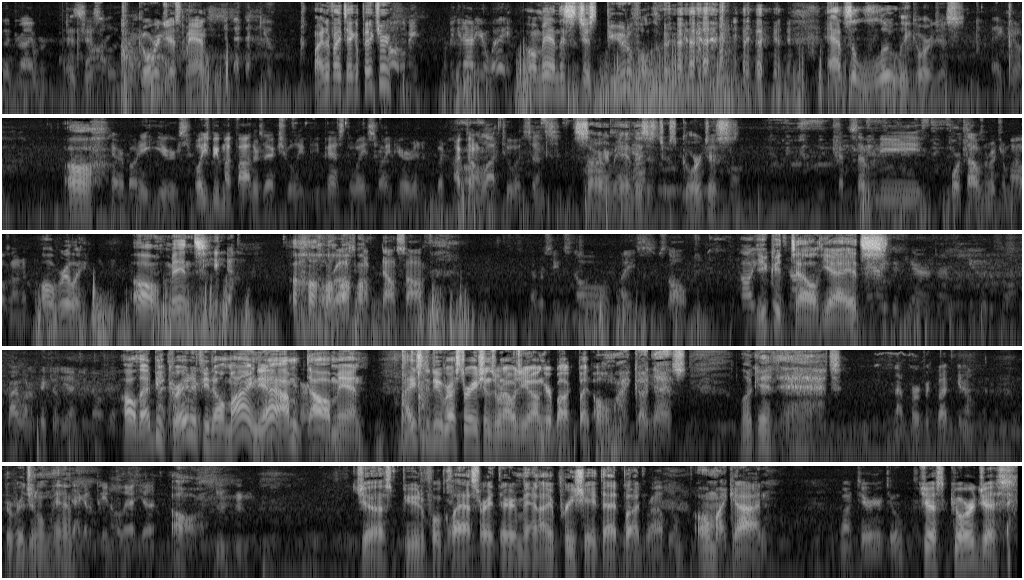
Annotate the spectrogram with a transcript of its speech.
good driver. It's just oh, gorgeous, man. Thank you. Mind if I take a picture? Oh, let me let me get out of your way. Oh man, this is just beautiful. Absolutely gorgeous. Thank you. Oh, Had about eight years. Well, it used to be my father's actually. He passed away, so I inherited it. But I've done a oh. lot to it since. sorry, man. This is just gorgeous. Got seventy-four thousand original miles on it. Oh, really? Oh, mint. yeah. No rust. Oh, from down south. Never seen snow, ice, salt. Oh, you could tell. Yeah, it's. Very good character. Beautiful. Probably want a picture of the engine, don't you? Oh, that'd be great if you don't mind. Yeah, I'm. Oh man, I used to do restorations when I was a younger buck, but oh my goodness, look at that. It's not perfect, but you know, Original, man. yeah, I gotta paint all that yet. Oh, Mm-hmm. Just beautiful class right there, man. I appreciate that, No bud. problem. Oh my God, You want a terrier too? just gorgeous.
